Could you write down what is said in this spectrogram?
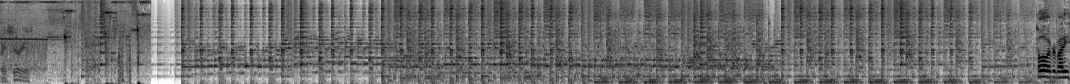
Very serious. Hello, everybody,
